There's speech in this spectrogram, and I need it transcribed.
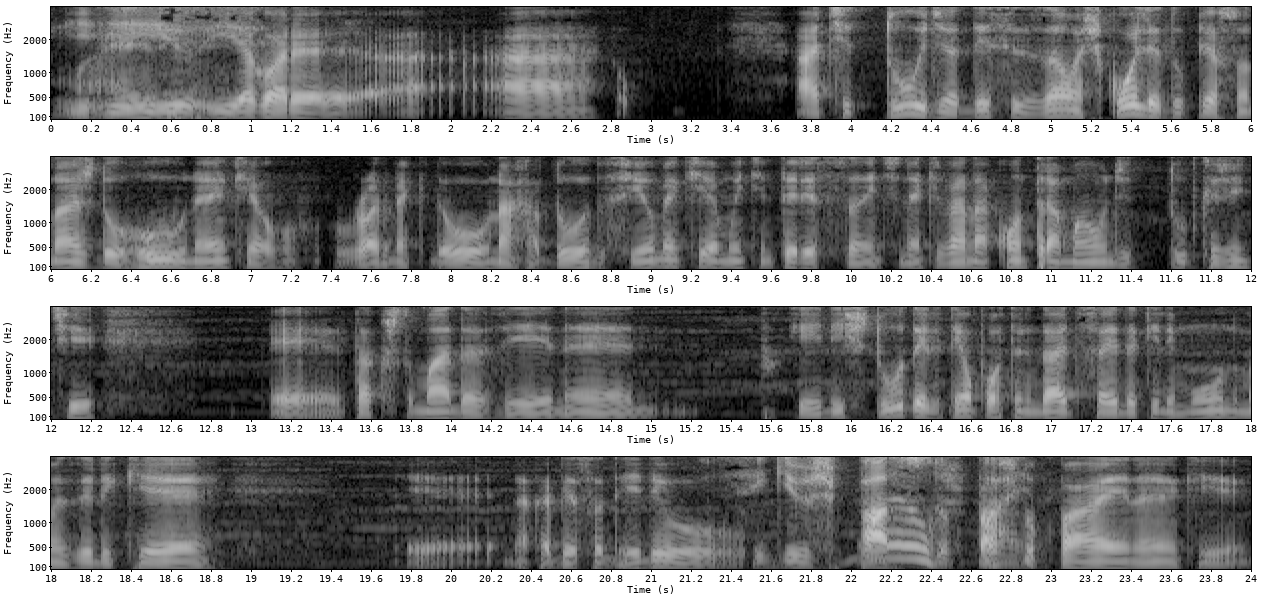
Né? Mas... E, e, agora, a, a, atitude, a decisão, a escolha do personagem do Who, né, que é o Rod McDowell, o narrador do filme, é que é muito interessante, né, que vai na contramão de tudo que a gente está é, tá acostumado a ver, né, porque ele estuda, ele tem a oportunidade de sair daquele mundo, mas ele quer é, na cabeça dele o seguir os passos é, do pai, do pai, né, que,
